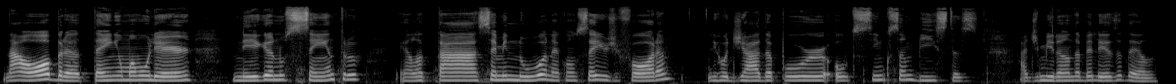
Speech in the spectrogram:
Na obra, tem uma mulher negra no centro, ela está seminua, né, com os seios de fora, e rodeada por outros cinco sambistas, admirando a beleza dela.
